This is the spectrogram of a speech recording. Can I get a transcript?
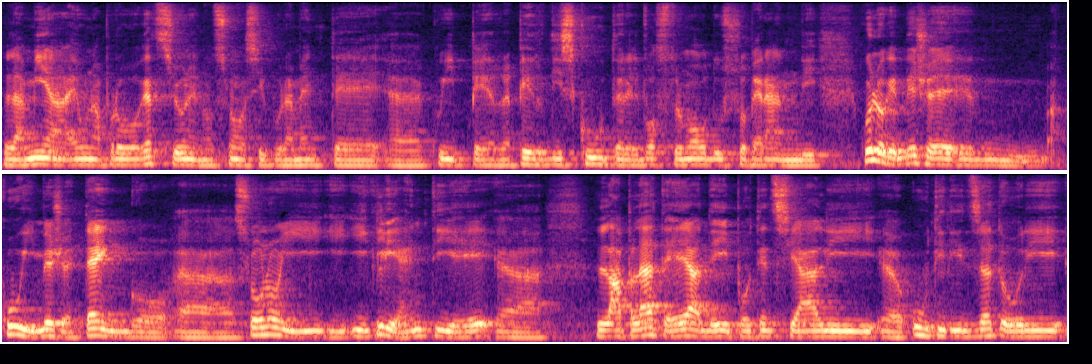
la mia è una provocazione, non sono sicuramente eh, qui per, per, discutere il vostro modus operandi, quello che invece, ehm, a cui invece tengo eh, sono i, i, i, clienti e eh, la platea dei potenziali eh, utilizzatori,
